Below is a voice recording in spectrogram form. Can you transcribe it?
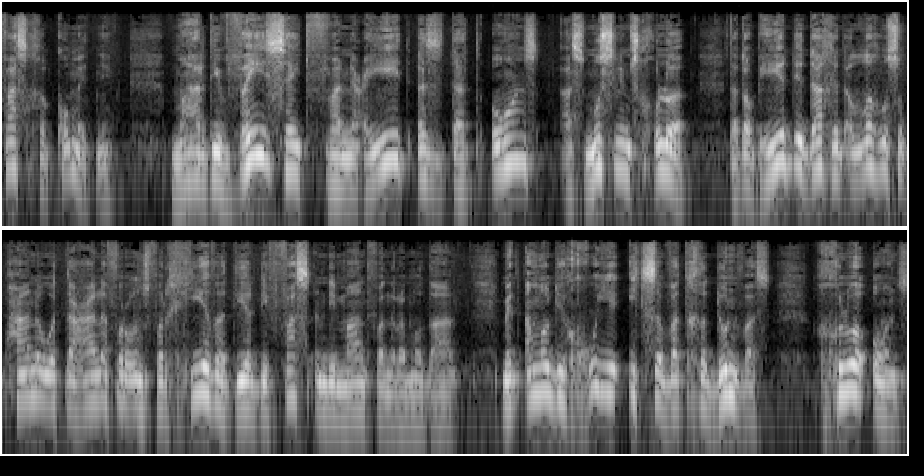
vas gekom het nie. Maar die wysheid van Eid is dat ons as moslems glo dat op hierdie dag het Allah subhanahu wa ta'ala vir ons vergewe deur die vas in die maand van Ramadan. Met almal die goeie ietsie wat gedoen was, glo ons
